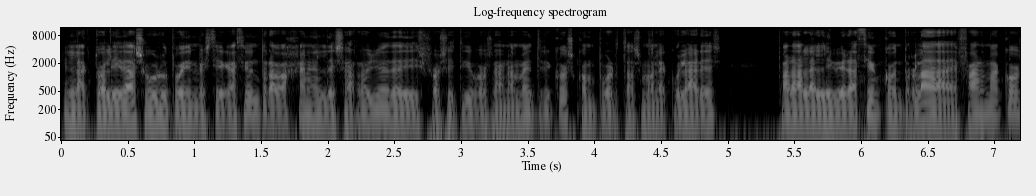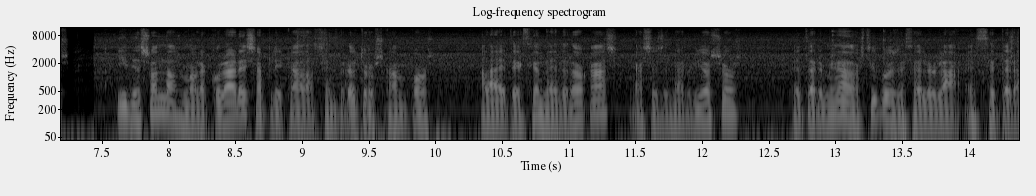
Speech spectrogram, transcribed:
En la actualidad su grupo de investigación trabaja en el desarrollo de dispositivos nanométricos con puertas moleculares para la liberación controlada de fármacos y de sondas moleculares aplicadas, entre otros campos, a la detección de drogas, gases nerviosos, determinados tipos de célula, etc.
